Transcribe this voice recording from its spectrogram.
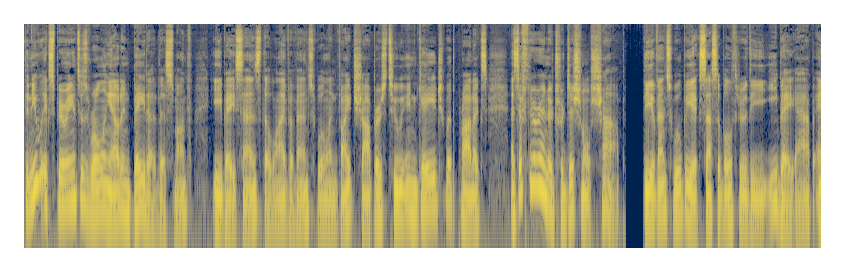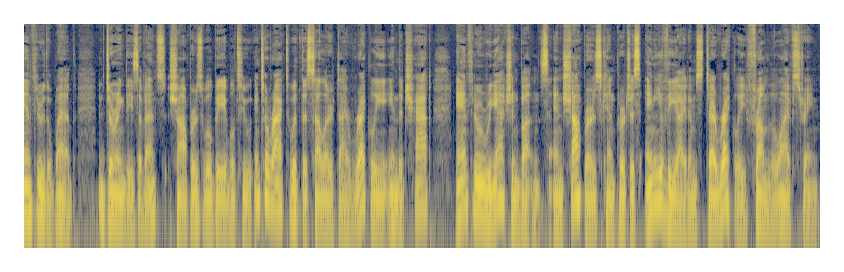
The new experience is rolling out in beta this month. eBay says the live events will invite shoppers to engage with products as if they're in a traditional shop. The events will be accessible through the eBay app and through the web. During these events, shoppers will be able to interact with the seller directly in the chat and through reaction buttons, and shoppers can purchase any of the items directly from the live stream.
